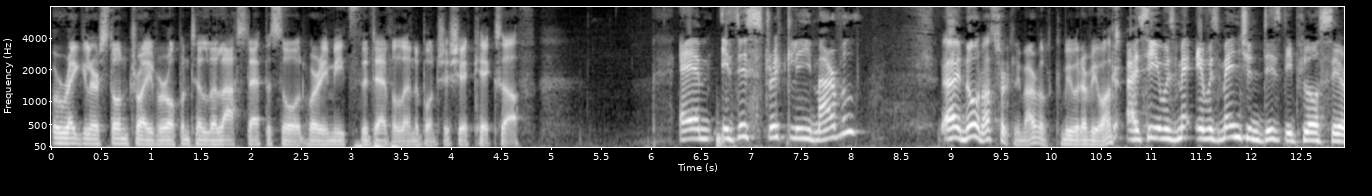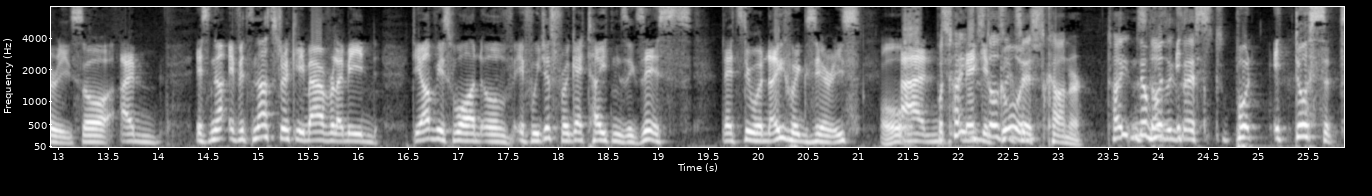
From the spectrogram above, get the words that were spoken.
a regular stunt driver up until the last episode, where he meets the devil and a bunch of shit kicks off. Um, is this strictly Marvel? Uh, no, not strictly Marvel. Can be whatever you want. I see. It was me- it was mentioned Disney Plus series, so I'm. It's not if it's not strictly Marvel. I mean, the obvious one of if we just forget Titans exists, let's do a Nightwing series. Oh, and but Titans it does good. exist, Connor. Titans No, does exist. It, but it doesn't.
